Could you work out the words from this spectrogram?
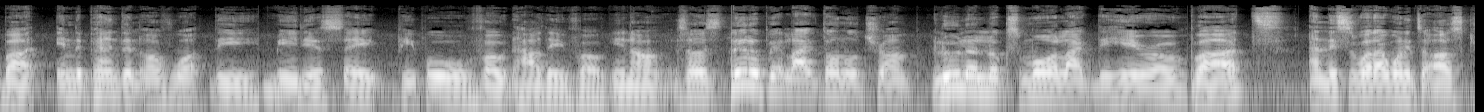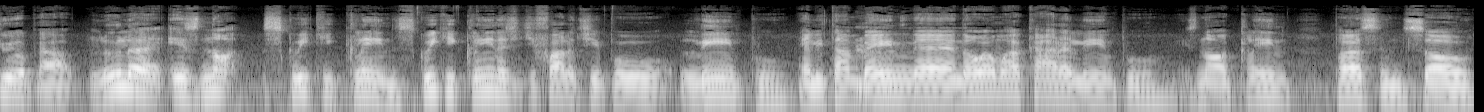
but independent of what the media say people vote how they vote you know so it's a little bit like donald trump lula looks more like the hero but and this is what I wanted to ask you about. Lula is not squeaky clean. Squeaky clean a gente fala tipo limpo. Ele também eh, não é uma cara limpo. He's not clean person. So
